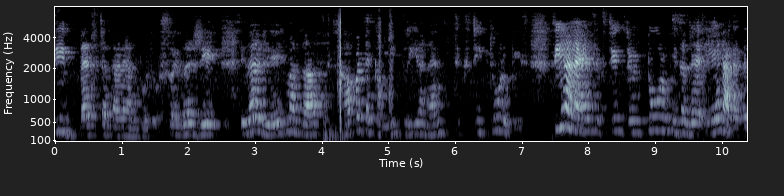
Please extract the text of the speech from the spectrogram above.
ದಿ ಬೆಸ್ಟ್ ಅಂತಾನೆ ಅನ್ಬೋದು. ಸೊ ಇದರ ರೇಟ್ ಇದರ ರೇಟ್ ಮಾತ್ರ ಸಿಕ್ಕಾಪಟ್ಟೆ ಕಮ್ಮಿ three hundred sixty two rupees three hundred sixty three two rupees ಅಂದರೆ ಏನಾಗುತ್ತೆ?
